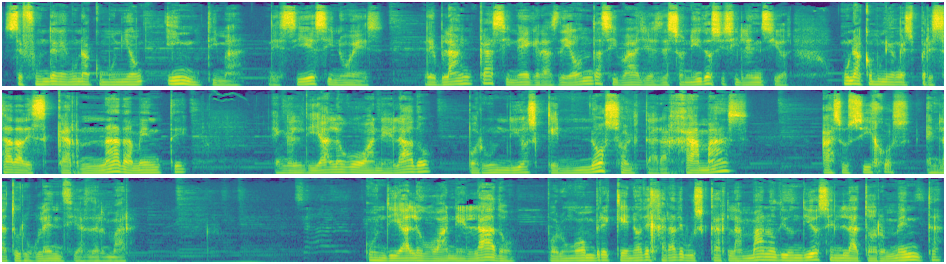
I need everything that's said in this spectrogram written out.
se funden en una comunión íntima de sí es y no es, de blancas y negras, de ondas y valles, de sonidos y silencios, una comunión expresada descarnadamente en el diálogo anhelado por un Dios que no soltará jamás a sus hijos en las turbulencias del mar. Un diálogo anhelado por un hombre que no dejará de buscar la mano de un Dios en la tormenta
